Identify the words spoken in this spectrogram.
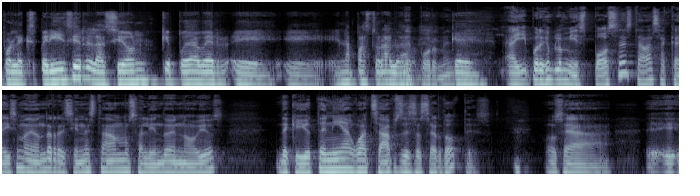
por la experiencia y relación que puede haber eh, eh, en la pastoral, ¿verdad? que... Ahí, por ejemplo, mi esposa estaba sacadísima de onda, recién estábamos saliendo de novios, de que yo tenía WhatsApps de sacerdotes. O sea, eh,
